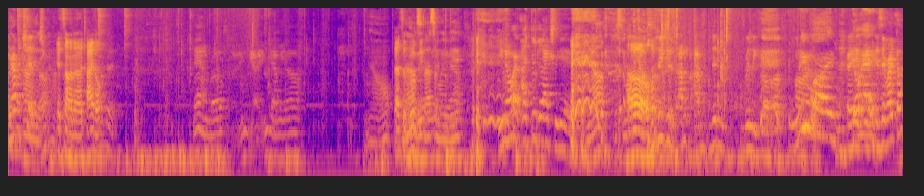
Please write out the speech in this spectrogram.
you have a Spotify. Chip, ah, it is bro. right. It's on uh, a title. Damn, bro, you got, you got me off. No, That's a movie. That's a movie. Yeah. you know what? I think it actually is. yeah, it's the Oh. mafioso. Please just, I'm, I didn't really go up. Rewind. Hey, Go is- ahead. Is it right though?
